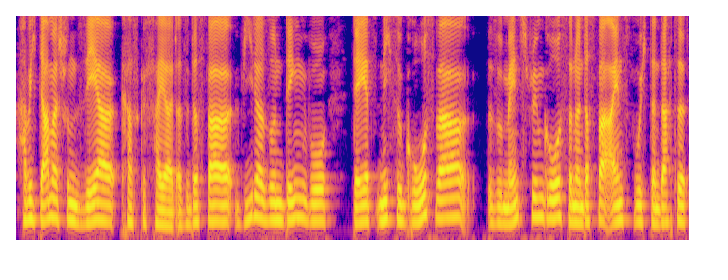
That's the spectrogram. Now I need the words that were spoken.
habe ich damals schon sehr krass gefeiert. Also das war wieder so ein Ding, wo der jetzt nicht so groß war, so Mainstream groß, sondern das war eins, wo ich dann dachte,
